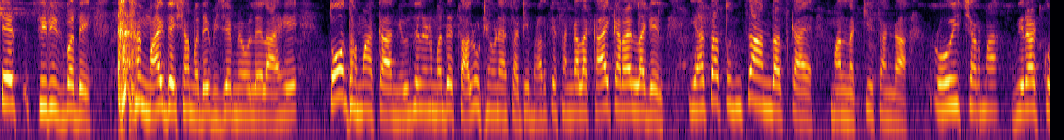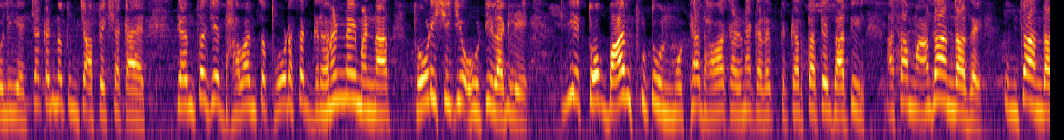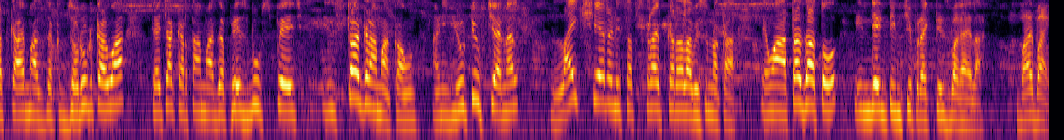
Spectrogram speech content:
टेस्ट सिरीजमध्ये माय देशामध्ये विजय मिळवलेला आहे. तो धमाका न्यूझीलंडमध्ये चालू ठेवण्यासाठी भारतीय संघाला काय करायला लागेल? याचा तुमचा अंदाज काय मला नक्की सांगा. रोहित शर्मा विराट कोहली यांच्याकडनं तुमच्या अपेक्षा काय आहेत? त्यांचं जे धावांचं थोडंसं ग्रहण नाही म्हणणार थोडीशी जी ओटी लागली आहे ती तो बांध फुटून मोठ्या धावा करण्याकरता करता ते जातील असा माझा अंदाज आहे. तुमचा अंदाज काय मला ज जरूर कळवा. त्याच्याकरता माझं फेसबुक पेज इंस्टाग्राम अकाउंट आणि यूट्यूब चॅनल लाईक शेअर आणि सबस्क्राईब करायला विसरू नका. तेव्हा आता जातो इंडियन टीमची प्रॅक्टिस बघायला. Bye bye.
